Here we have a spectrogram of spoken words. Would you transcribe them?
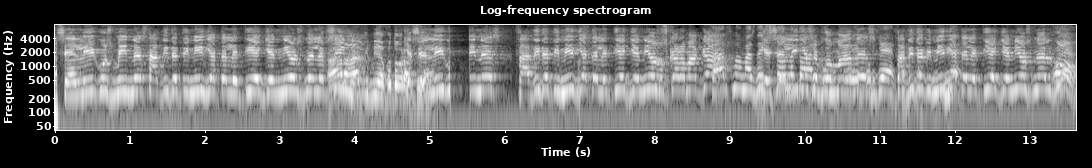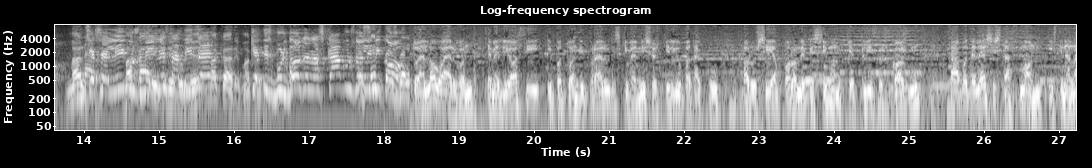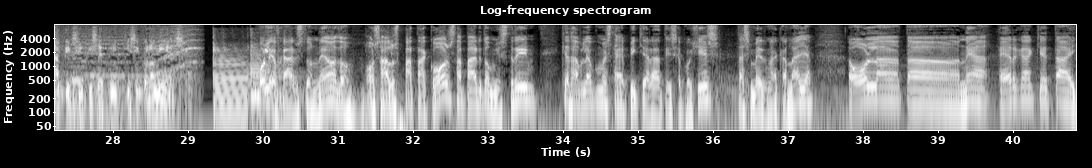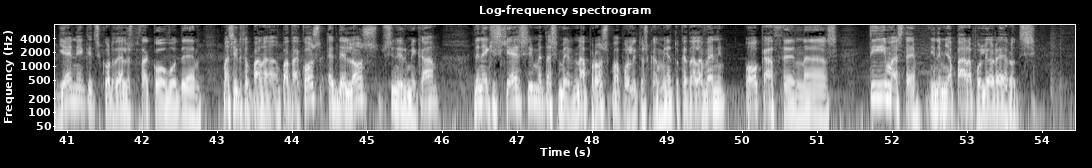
Σε λίγους μήνες θα δείτε την ίδια τελετή εγγενείων στην Ελευσίνα. Άρα άλλη μια φωτογραφία. Και σε λίγους μήνες θα δείτε την ίδια τελετή εγγενείων στο Σκαραμαγκά. Θα έρθουμε να μας και δείξετε σε όλο το λίγες άλμπουμ, εβδομάδες κύριε Υπουργέ. θα δείτε την ίδια Ναι. τελετή εγγενείων στην Ελβό. Ωραία. Μάλιστα. Και σε λίγους Μακάρι, μήνες κύριε θα Υπουργέ, δείτε μακάρι, και μακάρι. τις μπουλντόζες να σκάβουν στο Εσύ ελληνικό. φταίς, δεν- Το εν λόγω έργων θεμελιώθη υπό του Αντιπροέδρου της κυβερνήσεως κυρίου Πατακού παρουσία πολλών επισήμων και πλήθους κόσμου θα αποτελέσει σταθμόν στην ανάπτυξη της εθνικής οικονομίας. Πολύ ευχάριστο νέο εδώ. Ω άλλος πατακός θα πάρει το μυστρή και θα βλέπουμε στα επίκαιρα της εποχής, τα σημερινά κανάλια, όλα τα νέα έργα και τα εγγένεια και τις κορδέλες που θα κόβονται. Μας ήρθε ο Πανα- πατακός εντελώς συνειρμικά. Δεν έχει σχέση με τα σημερινά πρόσωπα, απολύτως καμία. Το καταλαβαίνει ο καθένας. Τι είμαστε, είναι μια πάρα πολύ ωραία ερώτηση.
